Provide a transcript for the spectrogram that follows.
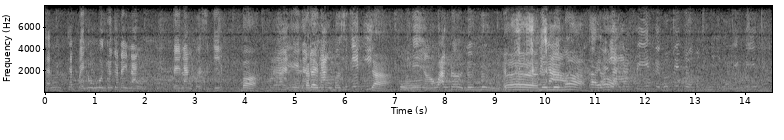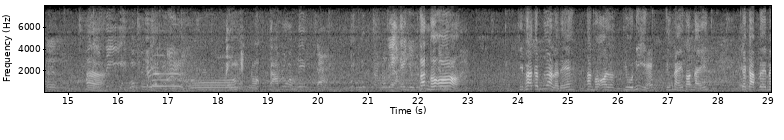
ฉันฉันไปลงนนท์ฉันก็ได้นั่งได้นั่งเบอร์สิบเอ็ดบ่ มานี่ก็ก็ได้ได้นั่งเบอร์สิบเอ็ดอีกจ้าพรุ่งนี้ระวังเด้อหนึ่งหนึ่งเออหนึ่งหนึ่งเนาะใครไปอ้อลาซีไปเบิ้งได้เจอเมื่อกี้นี่เลขซีเออมาอ่าดีซีโอ้ไปแหกเนาะสามรอบเลยจ้าแยกได้อยู่ท่านพอที่พากันเมื่อเหรอเด้ท่านพออยู่นี่อีก ถึงไหนตอนไหน จะกลับเลยไหม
